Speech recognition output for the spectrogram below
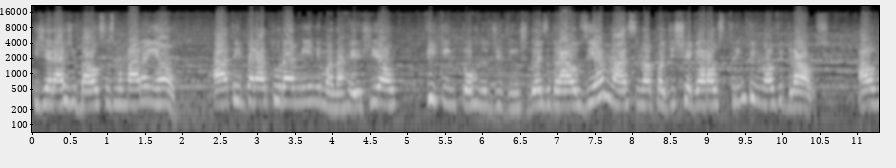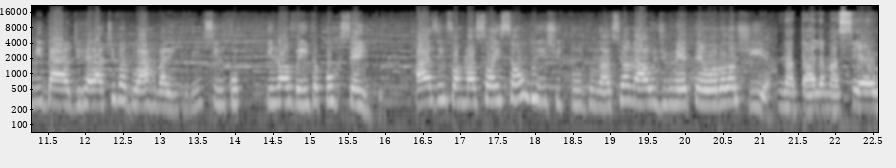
e Gerais de Balsas no Maranhão. A temperatura mínima na região fica em torno de 22 graus e a máxima pode chegar aos 39 graus. A umidade relativa do ar varia entre 25 e 90%. As informações são do Instituto Nacional de Meteorologia. Natália Maciel,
